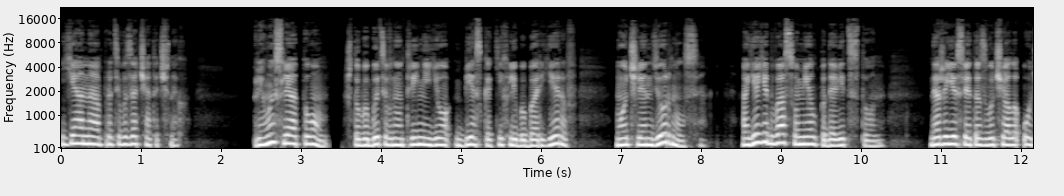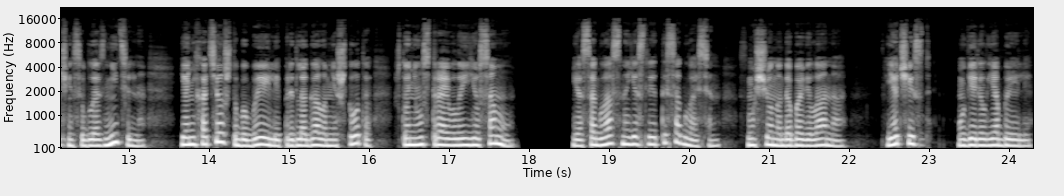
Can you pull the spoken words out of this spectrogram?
Я на противозачаточных». При мысли о том, чтобы быть внутри нее без каких-либо барьеров, мой член дернулся, а я едва сумел подавить стон. Даже если это звучало очень соблазнительно, я не хотел, чтобы Бейли предлагала мне что-то, что не устраивало ее саму. «Я согласна, если ты согласен», — смущенно добавила она. «Я чист», — уверил я Бейли.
